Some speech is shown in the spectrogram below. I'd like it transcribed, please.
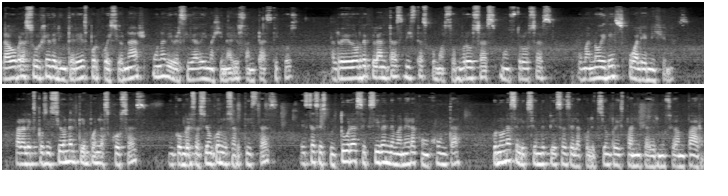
La obra surge del interés por cohesionar una diversidad de imaginarios fantásticos alrededor de plantas vistas como asombrosas, monstruosas, humanoides o alienígenas. Para la exposición El tiempo en las cosas, en conversación con los artistas, estas esculturas se exhiben de manera conjunta con una selección de piezas de la colección prehispánica del Museo Amparo,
